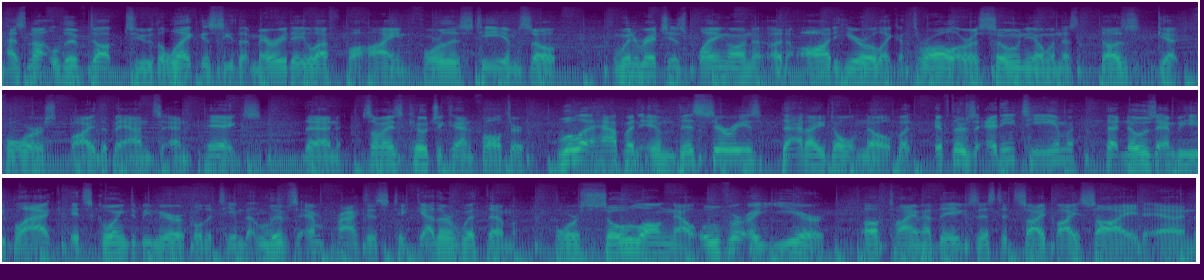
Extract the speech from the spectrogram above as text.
has not lived up to the legacy that Day left behind for this team. So when Rich is playing on an odd hero like a Thrall or a Sonya, when this does get forced by the bans and picks, then sometimes Kyocha can falter. Will it happen in this series? That I don't know. But if there's any team that knows MVP Black, it's going to be Miracle, the team that lives and practice together with them for so long now. Over a year of time have they existed side by side, and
